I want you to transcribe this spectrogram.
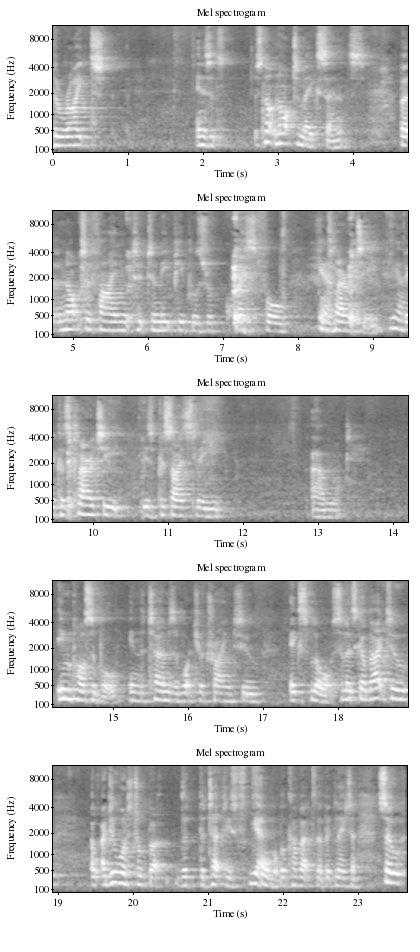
the right, in sense, it's not not to make sense, but not to find, to, to meet people's request for, for yeah. clarity, yeah. because clarity is precisely um, impossible in the terms of what you're trying to explore. So let's go back to. Oh, I do want to talk about the, the Tetley's yeah. form, but we'll come back to that a bit later. So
